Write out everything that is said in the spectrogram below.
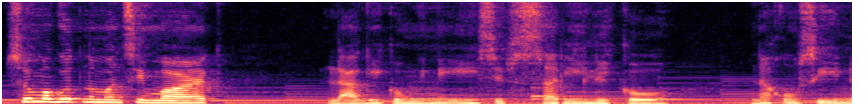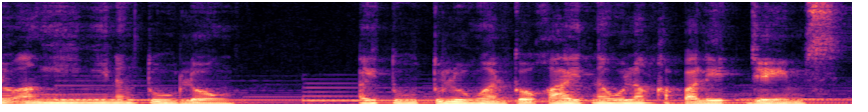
Sumagot naman si Mark, Lagi kong iniisip sa sarili ko na kung sino ang hihingi ng tulong ay tutulungan ko kahit na walang kapalit, James.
